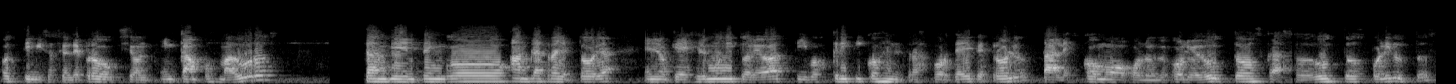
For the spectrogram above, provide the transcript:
optimización de producción en campos maduros también tengo amplia trayectoria en lo que es el monitoreo de activos críticos en el transporte de petróleo, tales como oleoductos, gasoductos, poliductos,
